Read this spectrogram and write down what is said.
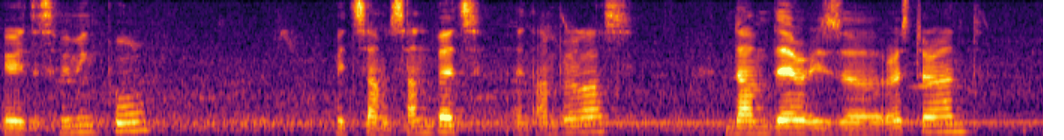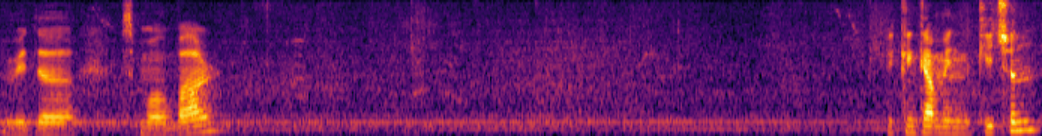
Here is the swimming pool with some sunbeds and umbrellas. Down there is a restaurant with a small bar. You can come in kitchen.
